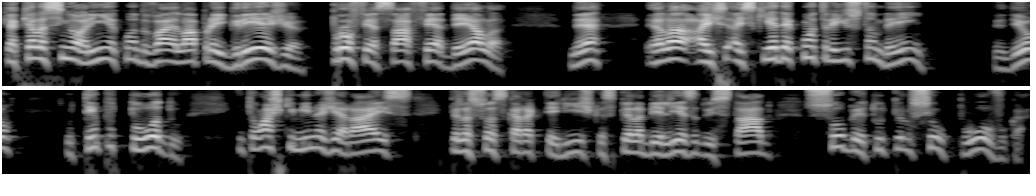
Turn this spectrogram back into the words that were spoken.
que aquela senhorinha, quando vai lá para a igreja professar a fé dela, né, ela, a, a esquerda é contra isso também, entendeu? O tempo todo. Então, acho que Minas Gerais, pelas suas características, pela beleza do Estado, sobretudo pelo seu povo, cara,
